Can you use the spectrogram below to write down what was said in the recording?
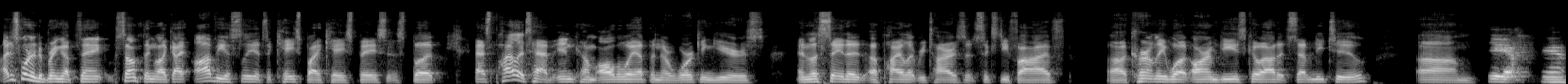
I just wanted to bring up thing, something like I obviously it's a case by case basis, but as pilots have income all the way up in their working years, and let's say that a pilot retires at 65, uh, currently what RMDs go out at 72. Um, yeah, yeah,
